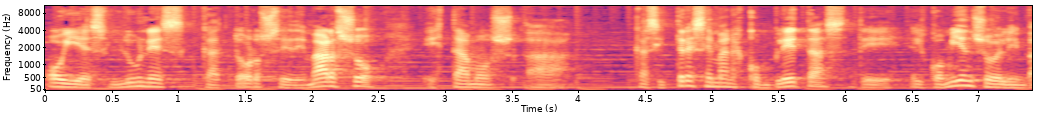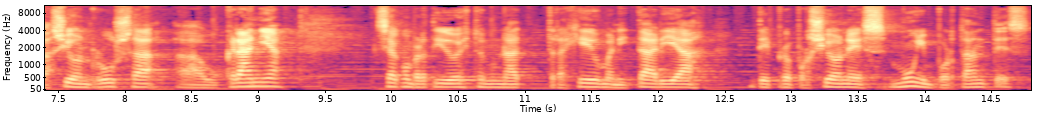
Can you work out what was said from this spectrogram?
Hoy es lunes 14 de marzo. Estamos a casi tres semanas completas del comienzo de la invasión rusa a Ucrania. Se ha convertido esto en una tragedia humanitaria de proporciones muy importantes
